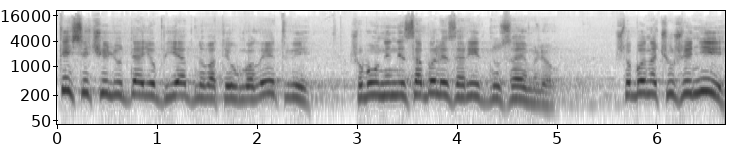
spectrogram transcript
тисячі людей об'єднувати в молитві, щоб вони не забили за рідну землю, щоб на чужині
